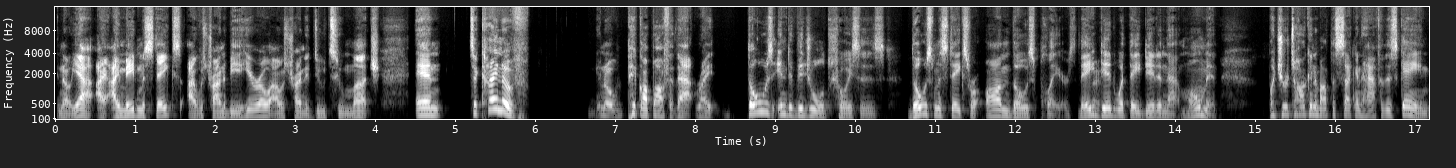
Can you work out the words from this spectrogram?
you know yeah I I made mistakes I was trying to be a hero I was trying to do too much and to kind of you know pick up off of that right those individual choices those mistakes were on those players. They Right. did what they did in that moment. But you're talking about the second half of this game,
